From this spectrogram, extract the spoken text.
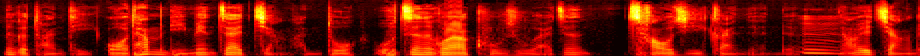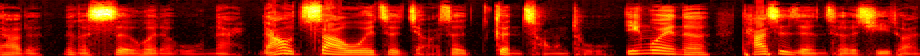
那个团体。哦，他们里面在讲很多，我真的快要哭出来，真的。超级感人的，嗯，然后也讲到的那个社会的无奈，然后赵薇这角色更冲突，因为呢，她是人蛇集团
